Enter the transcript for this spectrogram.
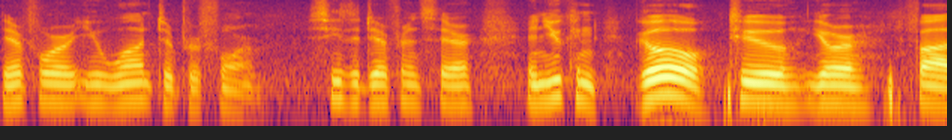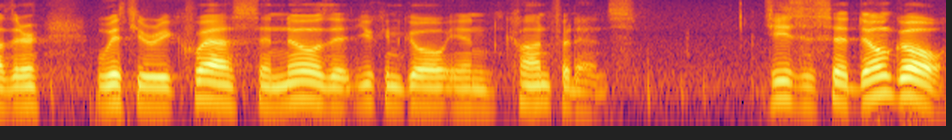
therefore you want to perform. See the difference there? And you can go to your Father with your requests and know that you can go in confidence. Jesus said, Don't go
